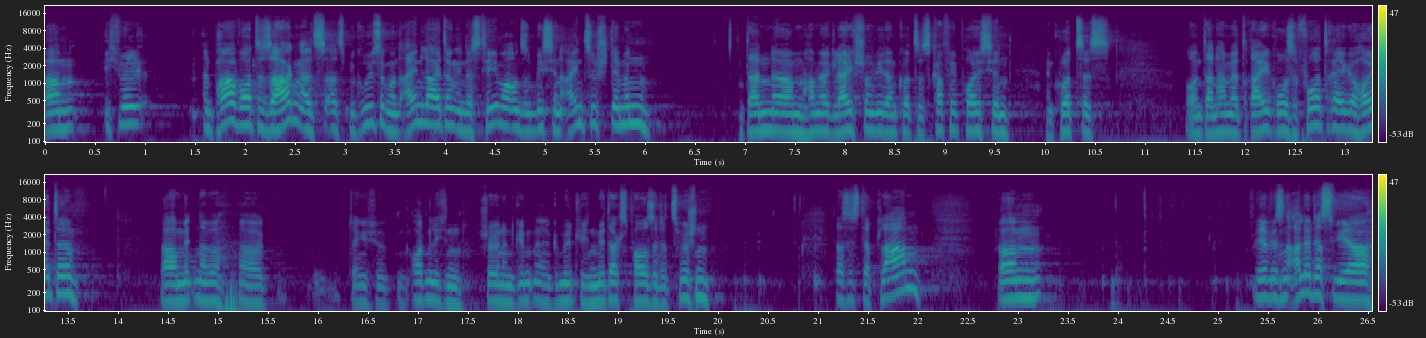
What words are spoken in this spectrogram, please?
Ähm, ich will ein paar Worte sagen als, als Begrüßung und Einleitung in das Thema, uns ein bisschen einzustimmen. Dann ähm, haben wir gleich schon wieder ein kurzes Kaffeepäuschen, ein kurzes. Und dann haben wir drei große Vorträge heute äh, mit einer äh, denke ich, ordentlichen, schönen, äh, gemütlichen Mittagspause dazwischen. Das ist der Plan. Ähm, wir wissen alle, dass wir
